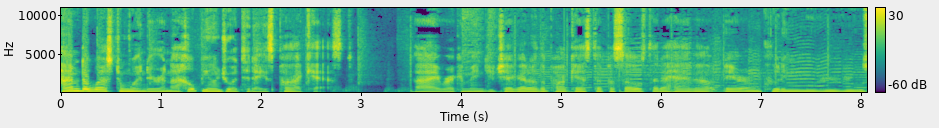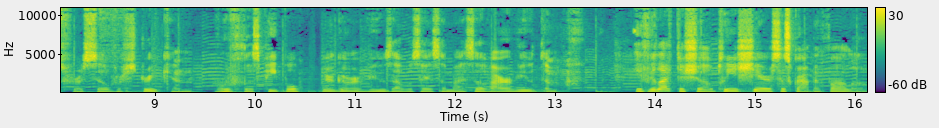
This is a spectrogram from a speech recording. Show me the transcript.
I'm the Western Winder, and I hope you enjoyed today's podcast. I recommend you check out other podcast episodes that I have out there, including movie reviews for Silver Streak and Ruthless People. They're good reviews, I would say so myself. I reviewed them. If you like the show, please share, subscribe, and follow.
